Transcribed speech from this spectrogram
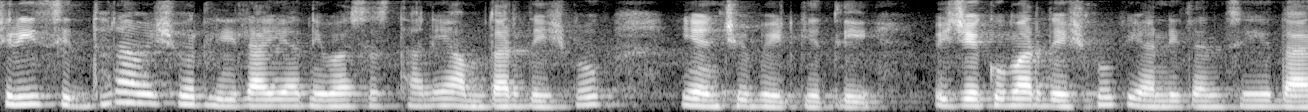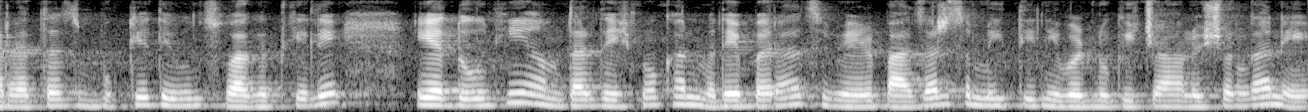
श्री सिद्धरामेश्वर लीला या निवासस्थानी आमदार देशमुख यांची भेट घेतली. विजयकुमार देशमुख यांनी त्यांचे दारातच बुके देऊन स्वागत केले. या दोन्ही आमदार देशमुखांमध्ये बराच वेळ बाजार समिती निवडणुकीच्या अनुषंगाने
